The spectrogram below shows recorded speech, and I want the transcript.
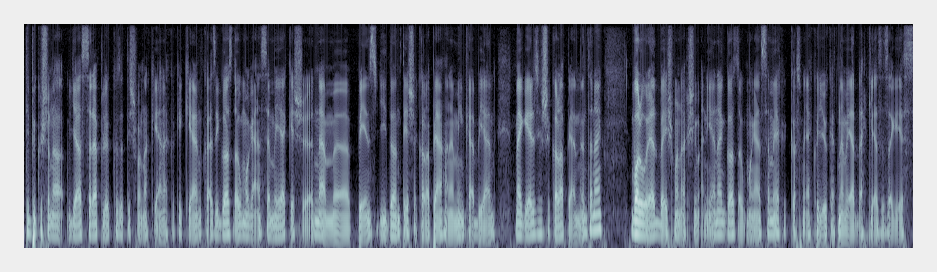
tipikusan a, ugye a szereplők között is vannak ilyenek, akik ilyen kvázi gazdag magánszemélyek, és nem pénzügyi döntések alapján, hanem inkább ilyen megérzések alapján döntenek. Valójában is vannak simán ilyenek gazdag magánszemélyek, akik azt mondják, hogy őket nem érdekli ez az egész,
